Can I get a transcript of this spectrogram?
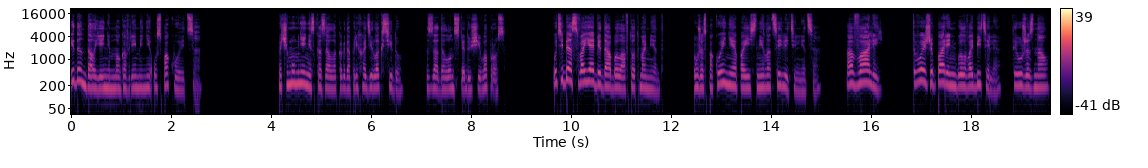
Иден дал ей немного времени успокоиться. «Почему мне не сказала, когда приходила к Сиду?» — задал он следующий вопрос. «У тебя своя беда была в тот момент», — уже спокойнее пояснила целительница. «А Валей? Твой же парень был в обители, ты уже знал».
